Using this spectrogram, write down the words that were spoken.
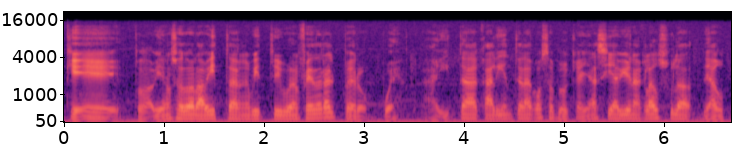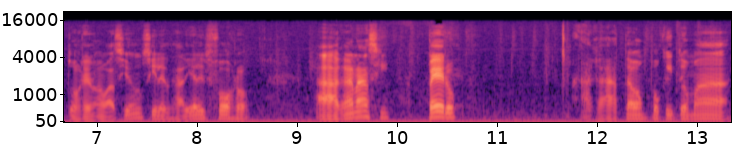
Que todavía no se da la vista en el tribunal federal, pero pues ahí está caliente la cosa porque allá sí había una cláusula de autorrenovación si le salía el forro a Ganassi. Pero acá estaba un poquito más.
